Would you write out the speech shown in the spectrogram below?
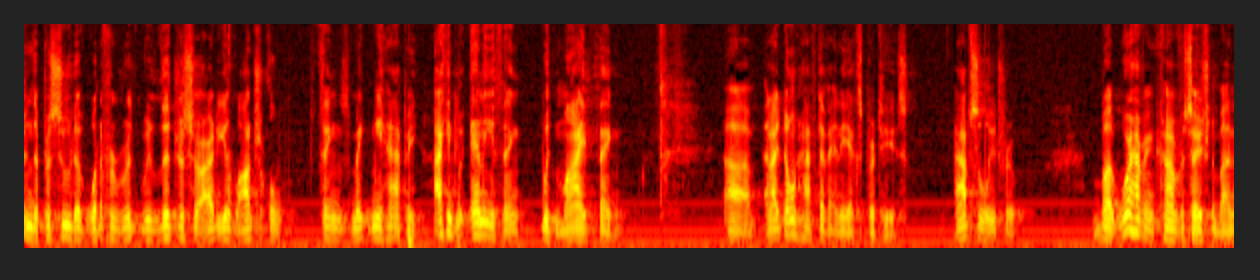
in the pursuit of whatever re- religious or ideological things make me happy. I can do anything with my thing, uh, and I don't have to have any expertise. Absolutely true. But we're having a conversation about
